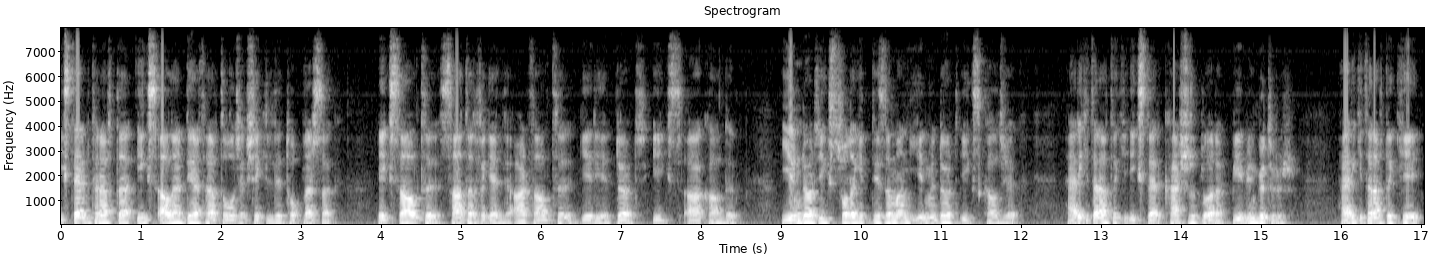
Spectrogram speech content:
x'ler bir tarafta xa'lar diğer tarafta olacak şekilde toplarsak eksi 6 sağ tarafa geldi artı 6 geriye 4xa kaldı. 24x sola gittiği zaman 24x kalacak. Her iki taraftaki x'ler karşılıklı olarak birbirini götürür. Her iki taraftaki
